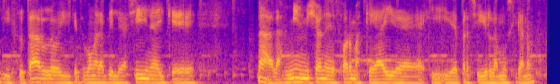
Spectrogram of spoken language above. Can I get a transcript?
disfrutarlo y que te ponga la piel de gallina y que nada, las mil millones de formas que hay de, y, de percibir la música, ¿no?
